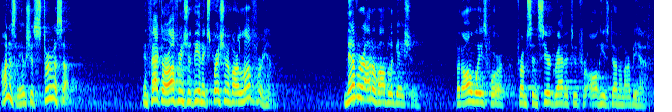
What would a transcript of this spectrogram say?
Honestly, it should stir us up. In fact, our offering should be an expression of our love for him. Never out of obligation, but always for, from sincere gratitude for all he's done on our behalf.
